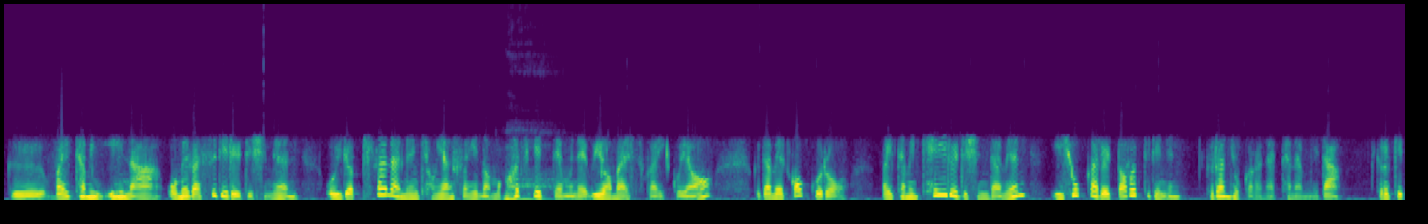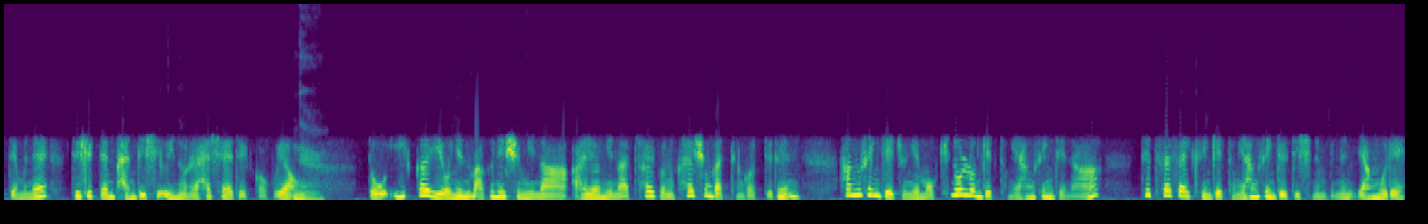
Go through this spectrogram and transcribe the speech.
그 vitamin E나 오메가 3를 드시면 오히려 피가 나는 경향성이 너무 커지기 아. 때문에 위험할 수가 있고요. 그다음에 거꾸로 vitamin K를 드신다면 이 효과를 떨어뜨리는 그런 효과가 나타납니다. 그렇기 때문에 드실 땐 반드시 의논을 하셔야 될 거고요. 네. 또 2가 이온인 마그네슘이나 아연이나 철분, 칼슘 같은 것들은 항생제 중에 뭐 quinolone 계통의 항생제나 테트라사이클린 계통의 항생제를 드시는 분은 약물의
